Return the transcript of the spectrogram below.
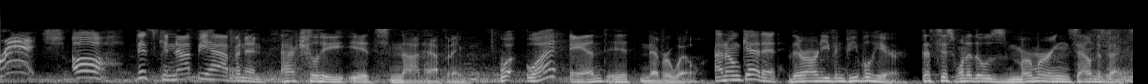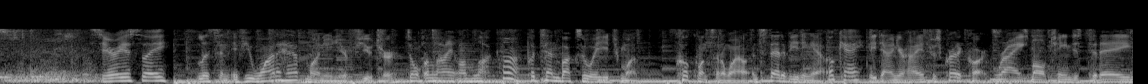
rich. Oh, this cannot be happening. Actually, it's not happening. What? What? And it never will. I don't get it. There aren't even people here. That's just one of those murmuring sound effects. Seriously? Listen, if you want to have money in your future, don't rely on luck. Huh. Put 10 bucks away each month. Cook once in a while instead of eating out. Okay. Pay down your high interest credit cards. Right. Small changes today,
